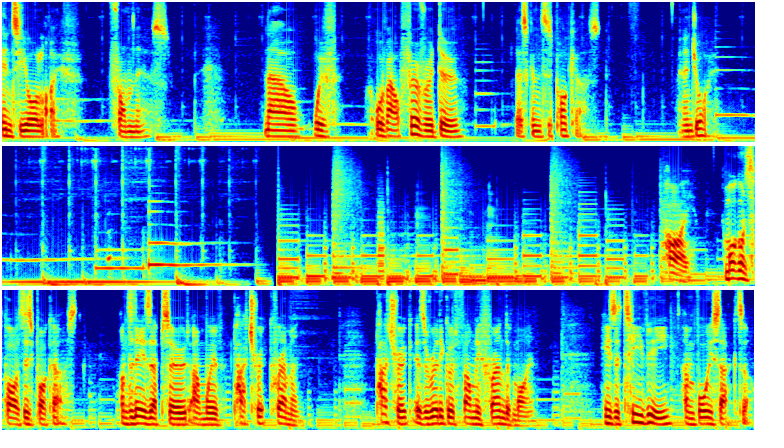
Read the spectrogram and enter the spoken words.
into your life from this. Now, with, without further ado, let's get into this podcast and enjoy. Hi, and welcome to the Parr City Podcast. On today's episode, I'm with Patrick Cremin. Patrick is a really good family friend of mine. He's a TV and voice actor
